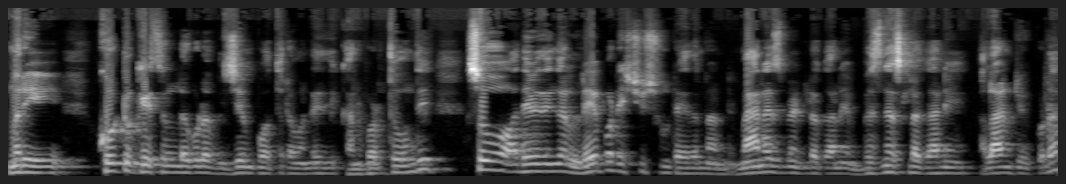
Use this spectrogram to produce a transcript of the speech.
మరి కోర్టు కేసుల్లో కూడా విజయం పొందడం అనేది కనపడుతూ ఉంది. సో అదేవిధంగా లేబర్ ఇష్యూస్ ఉంటాయి ఏదన్నా మేనేజ్మెంట్లో కానీ బిజినెస్లో కానీ అలాంటివి కూడా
